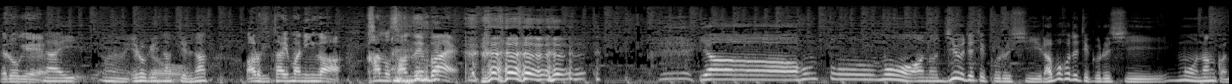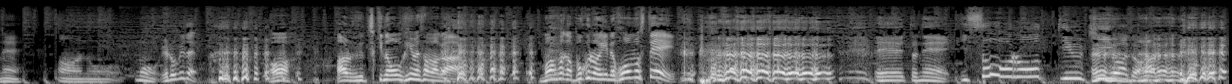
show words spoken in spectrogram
エロゲー。ない、うん、エロゲーになってるな。ある日、タイマニンが、缶の3000倍。いやー、本当もう、あの、銃出てくるし、ラブホ出てくるし、もうなんかね、あの、もうエロゲだよ。あ、ある日月の大姫様が、まさか僕の家にホームステイえっとね、居候っていうキーワードある。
